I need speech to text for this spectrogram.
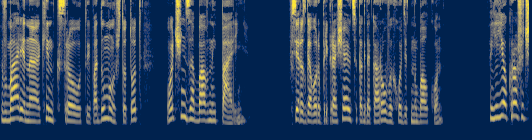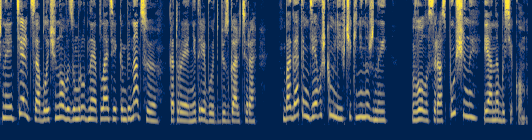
в баре на Кингс-Роуд и подумал, что тот очень забавный парень. Все разговоры прекращаются, когда корова выходит на балкон. Ее крошечное тельце облачено в изумрудное платье-комбинацию, которое не требует бюстгальтера. Богатым девушкам лифчики не нужны. Волосы распущены, и она босиком.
